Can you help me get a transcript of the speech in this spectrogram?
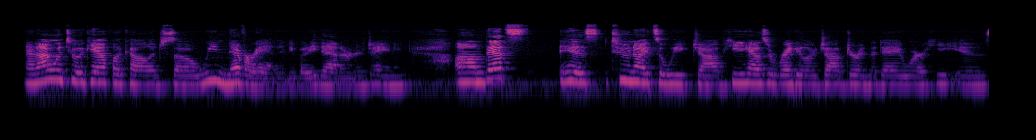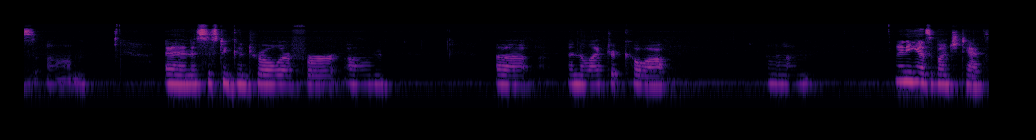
And I went to a Catholic college, so we never had anybody that entertaining. Um, that's his two nights a week job. He has a regular job during the day where he is um, an assistant controller for um, uh, an electric co op. Um, and he has a bunch of tax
